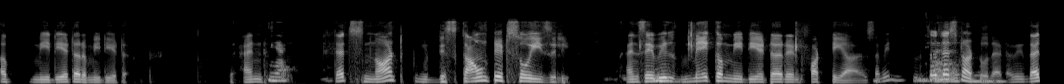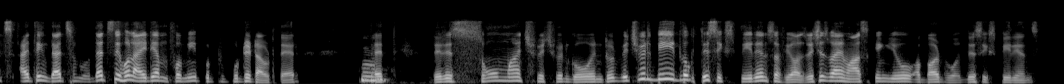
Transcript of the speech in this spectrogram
a mediator a mediator and Yeah. let's not discount it so easily and say we'll Mm. make a mediator in 40 hours i mean so let's not do that i mean that's i think that's that's the whole idea for me put, to put it out there Mm. that there is so much which will go into it, which will be look this experience of yours, which is why I'm asking you about what, this experience.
